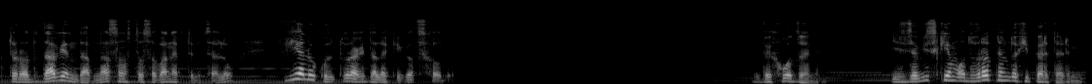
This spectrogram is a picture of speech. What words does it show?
które od dawien dawna są stosowane w tym celu w wielu kulturach Dalekiego Wschodu. Wychłodzenie jest zjawiskiem odwrotnym do hipertermii.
